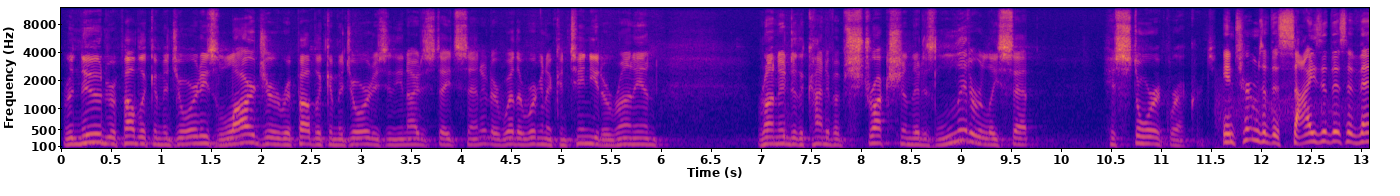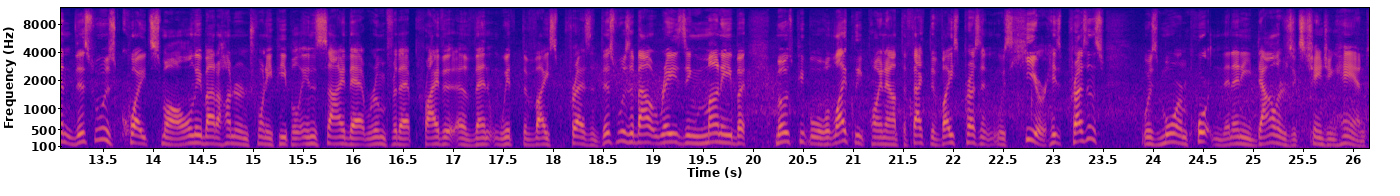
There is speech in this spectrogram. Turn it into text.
renewed Republican majorities, larger Republican majorities in the United States Senate, or whether we're going to continue to run in, run into the kind of obstruction that is literally set historic records. In terms of the size of this event, this was quite small, only about 120 people inside that room for that private event with the vice president. This was about raising money, but most people will likely point out the fact the vice president was here. His presence was more important than any dollars exchanging hand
